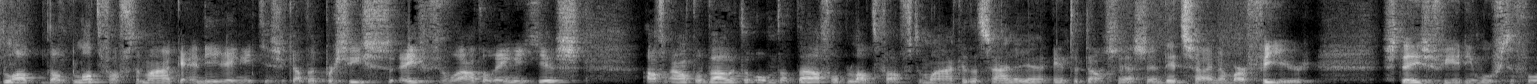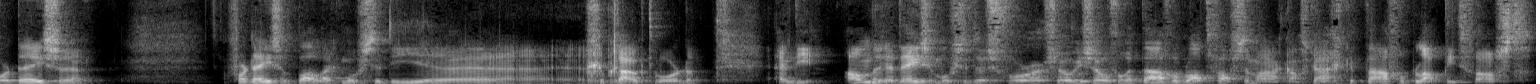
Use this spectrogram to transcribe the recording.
blad, dat blad vast te maken en die ringetjes. Ik had er precies evenveel aantal ringetjes als aantal bouten om dat tafelblad vast te maken. Dat zijn er in totaal zes en dit zijn er maar vier. Dus deze vier die moesten voor deze, voor deze balk moesten die, uh, gebruikt worden. En die andere, deze moesten dus voor, sowieso voor het tafelblad vast te maken, anders krijg ik het tafelblad niet vast.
